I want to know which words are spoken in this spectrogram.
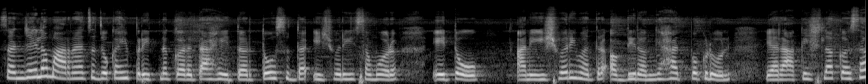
संजयला मारण्याचा जो काही प्रयत्न करत आहे तर तो सुद्धा ईश्वरीसमोर येतो. आणि ईश्वरी मात्र अगदी रंगे हात पकडून या राकेशला कसा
